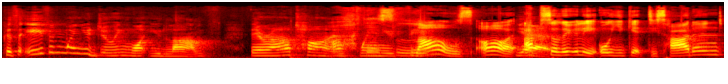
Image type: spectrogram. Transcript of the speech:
Because even when you're doing what you love, there are times Oh, when you feel lulls. Oh, Yeah. absolutely. Or you get disheartened,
